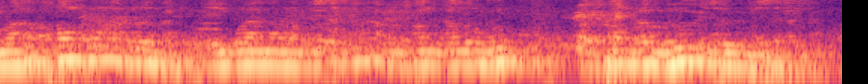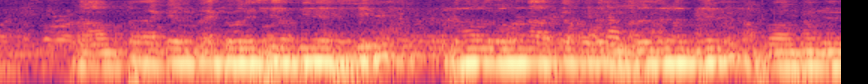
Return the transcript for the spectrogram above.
আমরা সম্পূর্ণ করে থাকব এই বয়ান আমরা বিশ্বাসী না, আমরা সংখ্যালঘু, সংখ্যাগুরু এইসব বিশ্বাসী তা আপনারা একে- একেবারে শেষ দিনে এসেছি। মনে করুন আজকে আপনাদের বিসর্জনের দিন আপনারা আপনাদের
